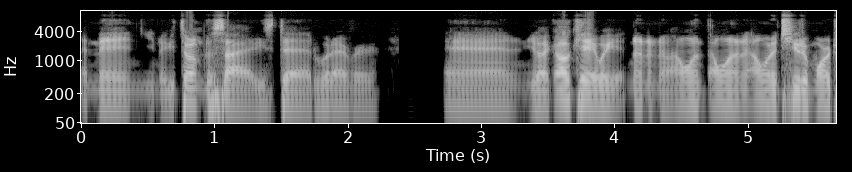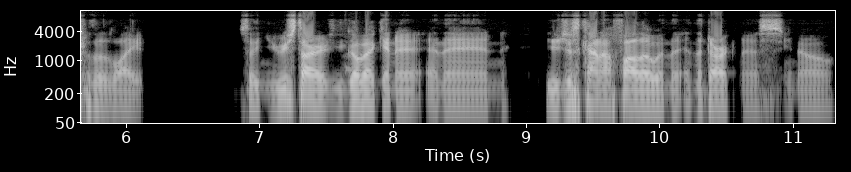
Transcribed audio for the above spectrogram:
and then you know you throw him to the side he's dead whatever and you're like okay wait no no no i want i want i want to tutor more to the light so then you restart you go back in it and then you just kind of follow in the in the darkness you know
